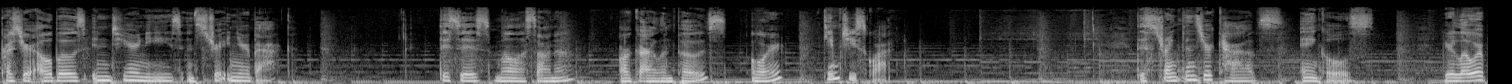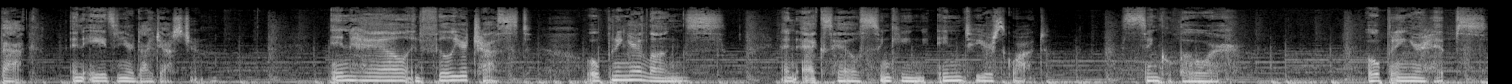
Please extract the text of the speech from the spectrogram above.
Press your elbows into your knees and straighten your back. This is Malasana, or garland pose, or kimchi squat. This strengthens your calves, ankles, your lower back, and aids in your digestion. Inhale and fill your chest, opening your lungs, and exhale, sinking into your squat. Sink lower, opening your hips,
